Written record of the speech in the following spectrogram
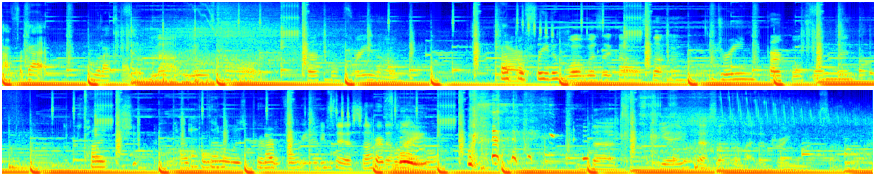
I forgot what I called it. Nah, it was called Purple Freedom. Purple Or- Freedom What was it called? Something Dream purple something. Punch. Purple. I thought it was purple Purple. You said something Purple. like the yeah. You said something like the dream or something like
